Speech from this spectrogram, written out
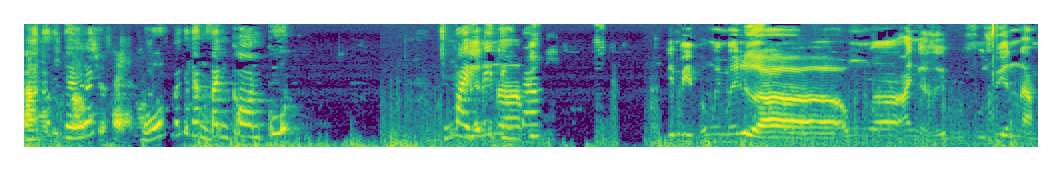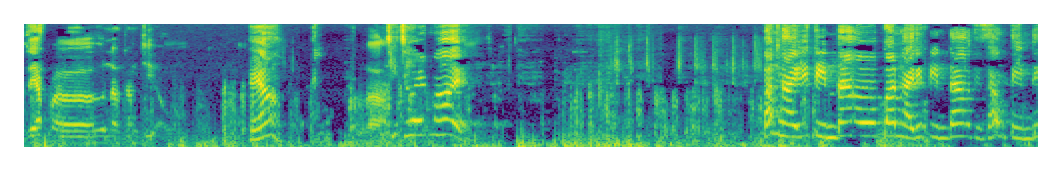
đang tao thích thế đấy. chia sẻ bố mấy cái thằng danh con cút. Chúng mày cứ đi tìm tao bịp Tiến bịp ông ấy mới lừa ông ờ, anh ở dưới Phú Xuyên làm dép ờ, hơn 500 triệu. Thế không Vâng. chị chưa em ơi ban ngày đi tìm tao ban ngày đi tìm tao thì sao không tìm đi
